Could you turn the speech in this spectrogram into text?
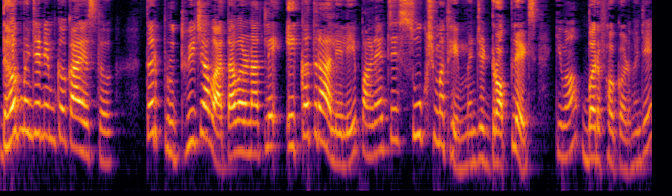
ढग म्हणजे नेमकं काय असतं? तर पृथ्वीच्या वातावरणातले एकत्र आलेले पाण्याचे सूक्ष्म थेंब म्हणजे ड्रॉपलेट्स किंवा बर्फकण म्हणजे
